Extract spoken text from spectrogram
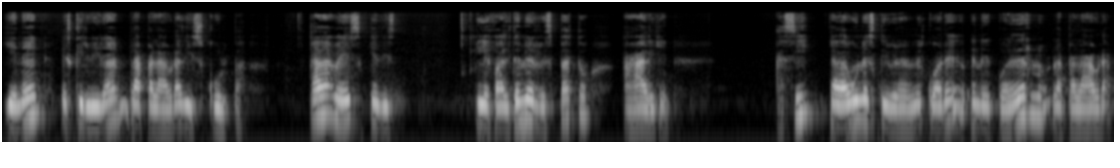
y en él escribirán la palabra disculpa cada vez que le falten el respeto a alguien. Así, cada una escribirá en el, cuaderno la palabra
